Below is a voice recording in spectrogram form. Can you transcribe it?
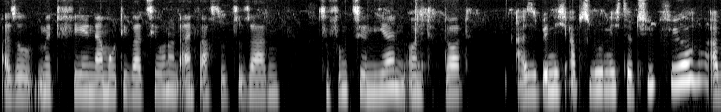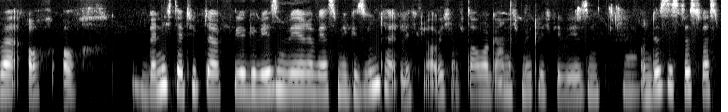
also mit fehlender Motivation und einfach sozusagen zu funktionieren und dort? Also bin ich absolut nicht der Typ für, aber auch, auch wenn ich der Typ dafür gewesen wäre, wäre es mir gesundheitlich, glaube ich, auf Dauer gar nicht möglich gewesen. Ja. Und das ist das, was,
